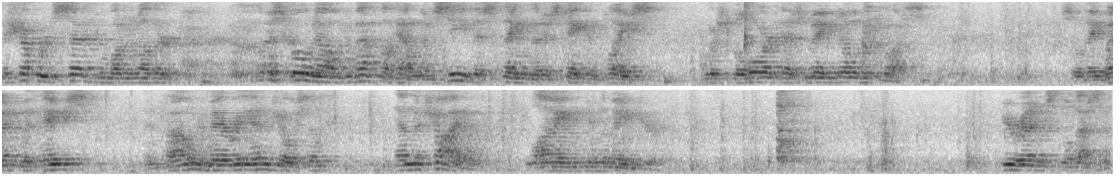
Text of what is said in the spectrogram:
the shepherds said to one another, Let us go now to Bethlehem and see this thing that has taken place, which the Lord has made known to us. So they went with haste and found Mary and Joseph and the child lying in the manger. Here ends the lesson.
